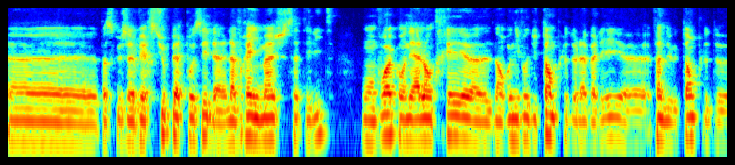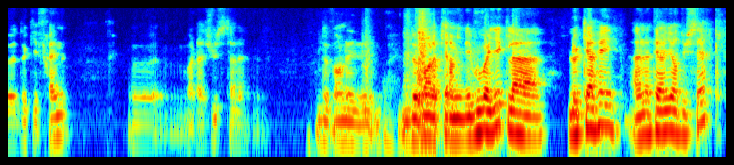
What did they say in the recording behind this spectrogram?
Euh, parce que j'avais superposé la, vraie image satellite où on voit qu'on est à l'entrée euh, au niveau du temple de la vallée, euh, enfin du temple de, de voilà, juste devant la pyramide. Et vous voyez que la, le carré à l'intérieur du cercle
